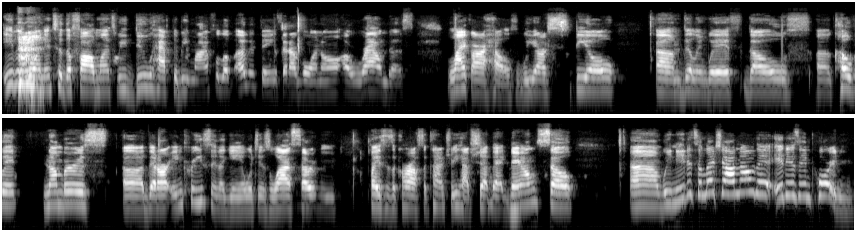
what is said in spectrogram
even going into the fall months we do have to be mindful of other things that are going on around us like our health we are still um, dealing with those uh, covid numbers uh, that are increasing again which is why certain places across the country have shut back down. So uh, we needed to let y'all know that it is important.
